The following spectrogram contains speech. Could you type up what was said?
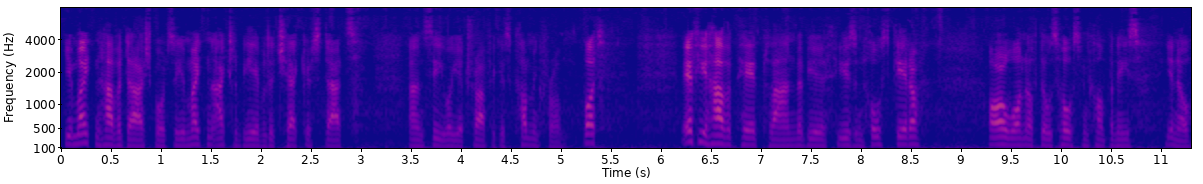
you mightn't have a dashboard, so you mightn't actually be able to check your stats and see where your traffic is coming from. But if you have a paid plan, maybe you're using HostGator or one of those hosting companies, you know,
